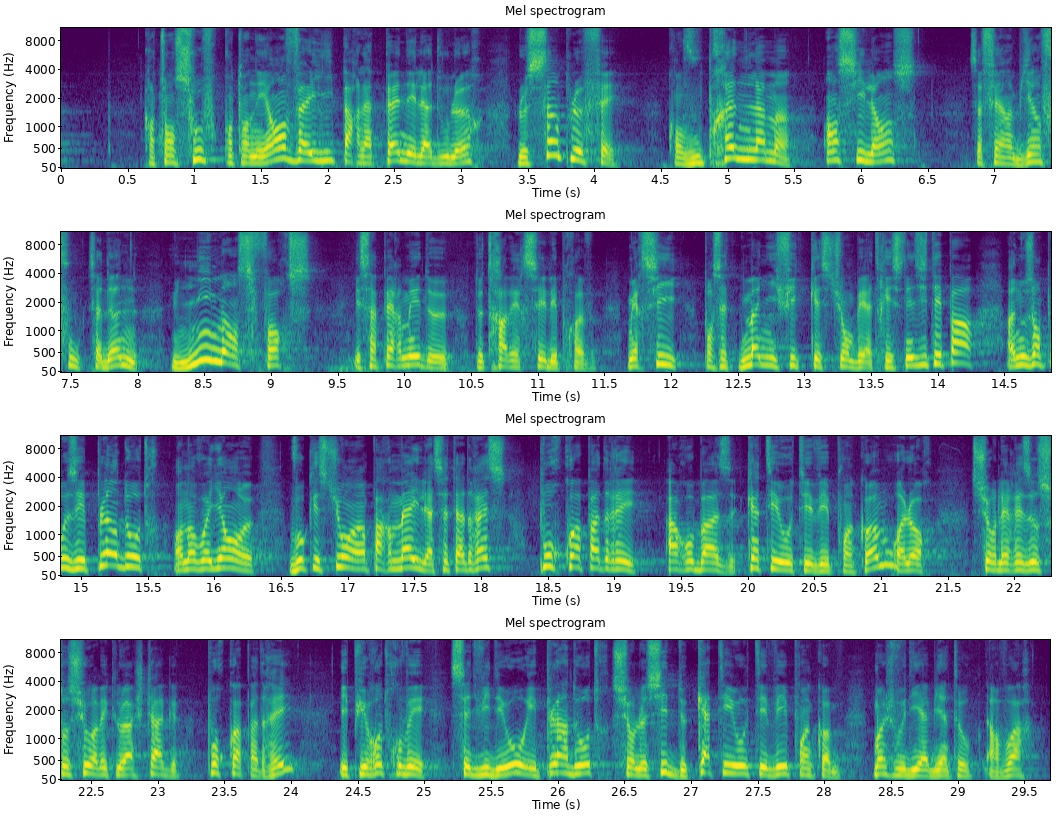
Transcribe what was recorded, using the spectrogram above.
quand on souffre, quand on est envahi par la peine et la douleur, le simple fait qu'on vous prenne la main en silence, ça fait un bien fou. Ça donne une immense force et ça permet de, traverser l'épreuve. Merci pour cette magnifique question, Béatrice. N'hésitez pas à nous en poser plein d'autres en envoyant euh, vos questions hein, par mail à cette adresse pourquoipadré.com ou alors sur les réseaux sociaux avec le hashtag pourquoipadré et puis retrouvez cette vidéo et plein d'autres sur le site de ktotv.com. Moi, je vous dis à bientôt. Au revoir.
